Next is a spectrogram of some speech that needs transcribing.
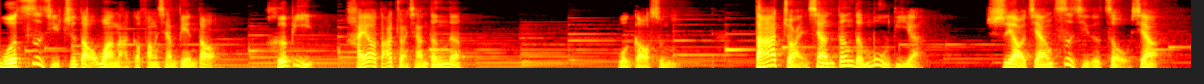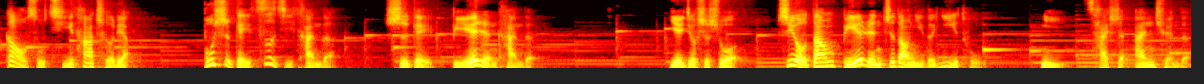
我自己知道往哪个方向变道，何必？还要打转向灯呢？我告诉你，打转向灯的目的啊，是要将自己的走向告诉其他车辆，不是给自己看的，是给别人看的。也就是说，只有当别人知道你的意图，你才是安全的。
